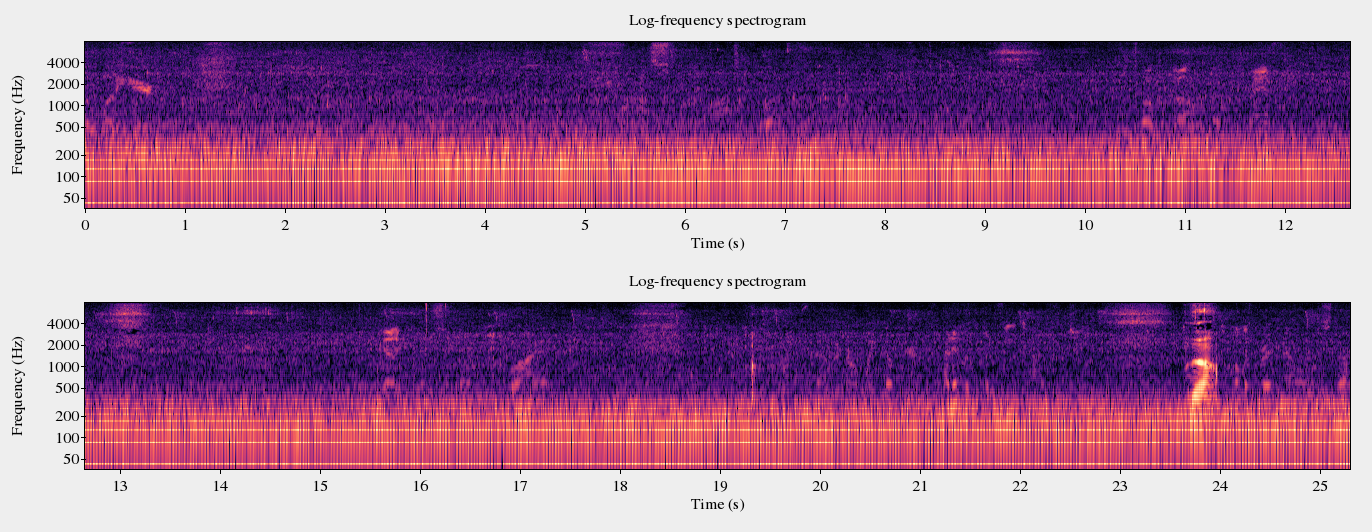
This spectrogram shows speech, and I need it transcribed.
Nobody here. Talk about No. I'm gonna look right now at this stuff.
